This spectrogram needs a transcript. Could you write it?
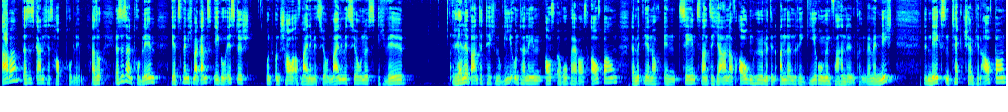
Aber das ist gar nicht das Hauptproblem. Also das ist ein Problem. Jetzt bin ich mal ganz egoistisch und, und schaue auf meine Mission. Meine Mission ist, ich will relevante Technologieunternehmen aus Europa heraus aufbauen, damit wir noch in 10, 20 Jahren auf Augenhöhe mit den anderen Regierungen verhandeln können. Wenn wir nicht den nächsten Tech-Champion aufbauen,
